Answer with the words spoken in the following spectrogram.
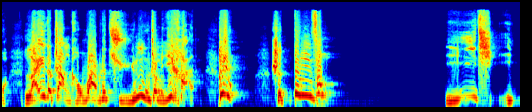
啊！来到帐口外边，他举目这么一看，哎呦，是东风一起。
